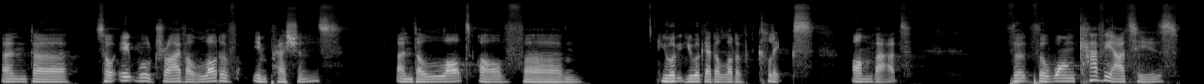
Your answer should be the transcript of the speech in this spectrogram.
and uh, so it will drive a lot of impressions and a lot of um, you will you will get a lot of clicks on that the, the one caveat is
